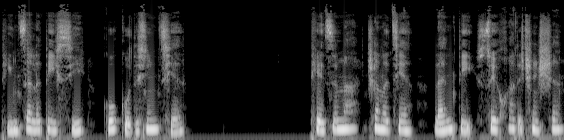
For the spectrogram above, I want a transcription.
停在了弟媳鼓鼓的胸前。铁子妈穿了件。蓝底碎花的衬衫，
